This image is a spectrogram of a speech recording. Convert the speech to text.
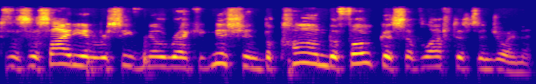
to the society and receive no recognition become the focus of leftist enjoyment.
